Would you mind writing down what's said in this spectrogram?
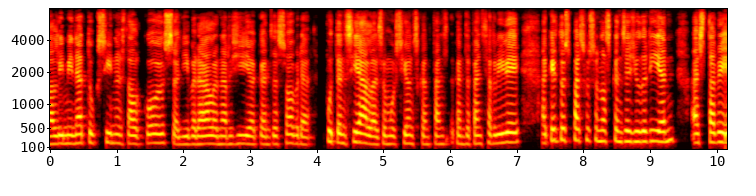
l'eliminar toxines del cos, alliberar l'energia que ens sobra, potenciar les emocions que ens, fan, que ens fan servir bé, aquests dos passos són els que ens ajudarien a estar bé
